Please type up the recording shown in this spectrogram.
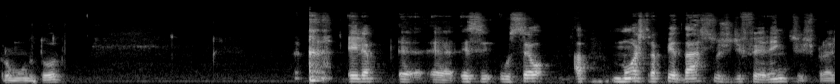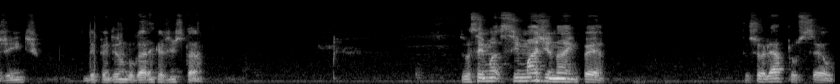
para o mundo todo. Ele é, é, é, esse, o céu mostra pedaços diferentes para a gente, dependendo do lugar em que a gente está. Se você se imaginar em pé, se você olhar para o céu,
